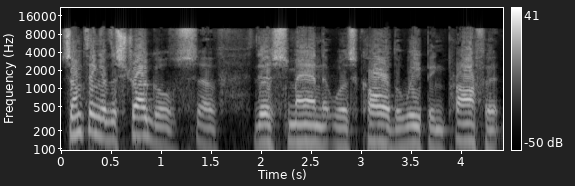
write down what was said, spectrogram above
something of the struggles of this man that was called the weeping prophet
